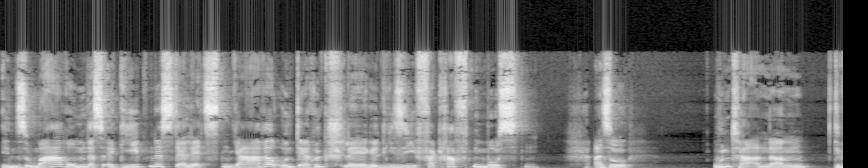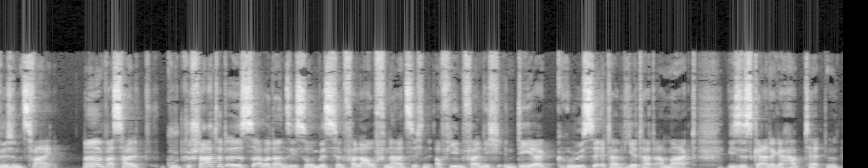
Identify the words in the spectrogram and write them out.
in summarum das Ergebnis der letzten Jahre und der Rückschläge, die sie verkraften mussten. Also unter anderem Division 2 ne, was halt gut gestartet ist, aber dann sich so ein bisschen verlaufen hat, sich auf jeden Fall nicht in der Größe etabliert hat am Markt, wie sie es gerne gehabt hätten.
